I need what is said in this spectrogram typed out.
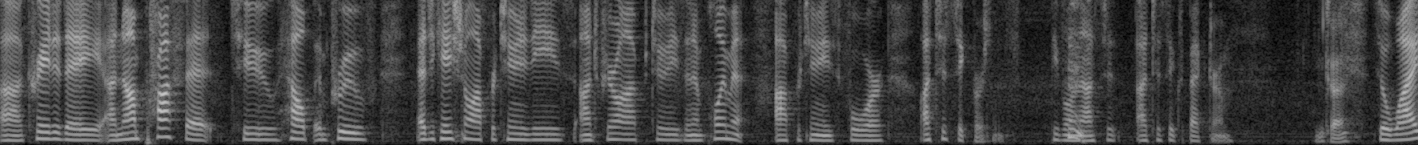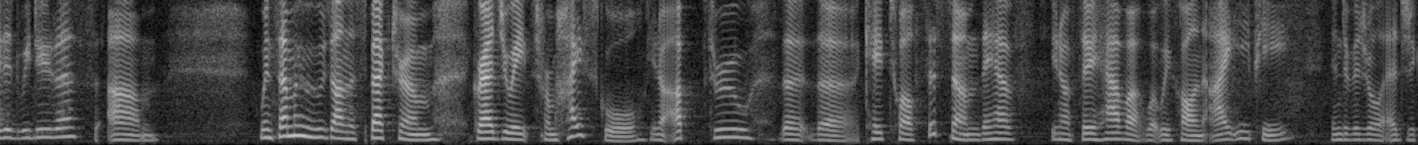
uh, created a, a nonprofit to help improve educational opportunities, entrepreneurial opportunities, and employment opportunities for autistic persons, people on the auti- autistic spectrum. Okay. So why did we do this? Um, when someone who's on the spectrum graduates from high school, you know, up through the the K twelve system, they have, you know, if they have a what we call an IEP, individual edu-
